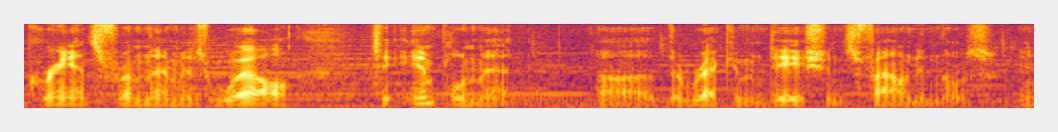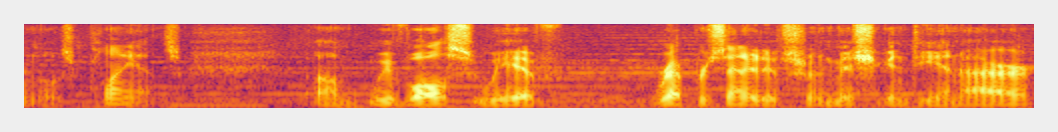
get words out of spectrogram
grants from them as well to implement uh, the recommendations found in those in those plans. Um, we've also we have representatives from the Michigan DNR,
